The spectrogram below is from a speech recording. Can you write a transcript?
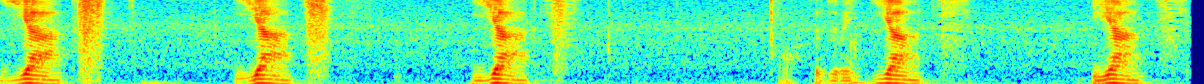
yachts, yachts, yachts。在这边鸭子鸭子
